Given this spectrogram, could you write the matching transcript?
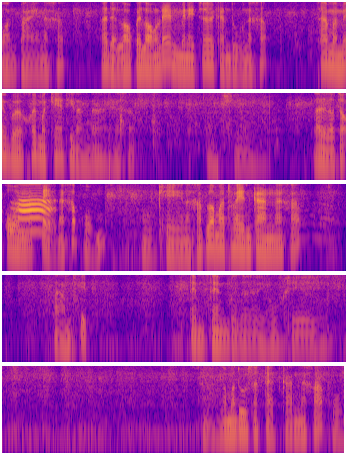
บอลไปนะครับ แล้วเดี๋ยวเราไปลองเล่นเมเนเจอร์กันดูนะครับ ถ้ามันไม่เวิร์คค่อยมาแก้ทีหลังได้นะครับ โอเค แล้วเดี๋ยวเราจะโอนนักเตะนะครับผม โอเคนะครับ เรามาเทรนกันนะครับ 30 เต็มเต็มๆไปเลย โอเคอ่าเรามาดูสแตทกันนะครับผม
